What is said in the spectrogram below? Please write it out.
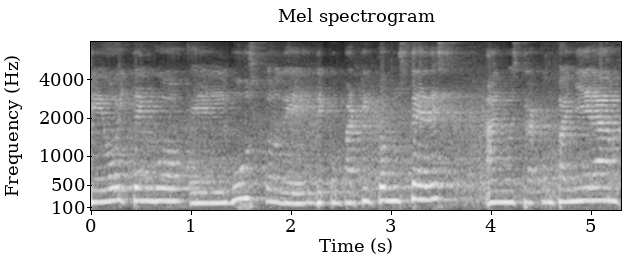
que hoy tengo el gusto de compartir con ustedes a nuestra compañera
